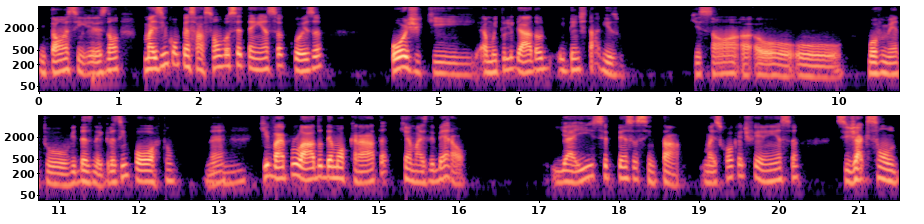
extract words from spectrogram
Então, assim, eles não. Mas em compensação, você tem essa coisa hoje que é muito ligado ao identitarismo, que são a, a, o, o, movimento Vidas Negras Importam, né? Uhum. Que vai para o lado democrata, que é mais liberal. E aí você pensa assim, tá, mas qual que é a diferença? Se já que são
